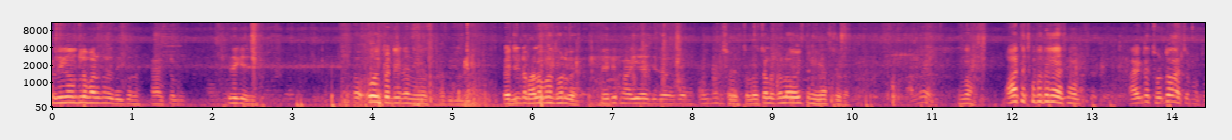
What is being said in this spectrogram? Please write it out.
ওদিকে ওগুলো বার করে দিই চলো। হ্যাঁ চলো। এদিকে। ওই পেটিটা নিয়ে আসো পেটিটা ভালো করে ধরবে। পেটি ফাঁড়ি আছে চলো। চলো চলো চলো চলো ওই তো নিয়ে আসছো ওটা। না। আচ্ছা ছোটো থেকে আছে আরেকটা ছোট আছে মতো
